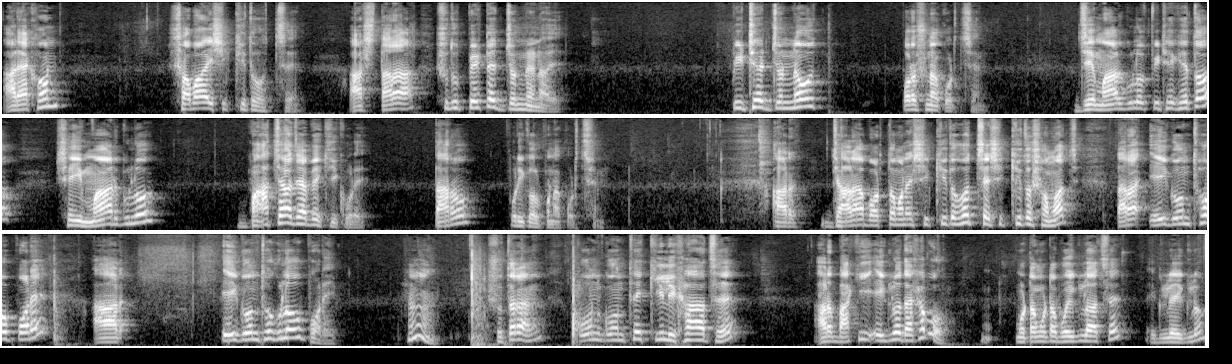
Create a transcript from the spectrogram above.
আর এখন সবাই শিক্ষিত হচ্ছে। আর তারা শুধু পেটের জন্যে নয়, পিঠের জন্যও পড়াশোনা করছেন। যে মারগুলো পিঠে খেত, সেই মারগুলো বাঁচা যাবে কি করে, তারও পরিকল্পনা করছেন। আর যারা বর্তমানে শিক্ষিত হচ্ছে, শিক্ষিত সমাজ, তারা এই গ্রন্থও পড়ে, আর এই গ্রন্থগুলোও পড়ে। হুম, সুতরাং কোন গ্রন্থে কী লেখা আছে? আর বাকি এগুলো দেখাবো? মোটা মোটা বইগুলো আছে, এগুলো এগুলো।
